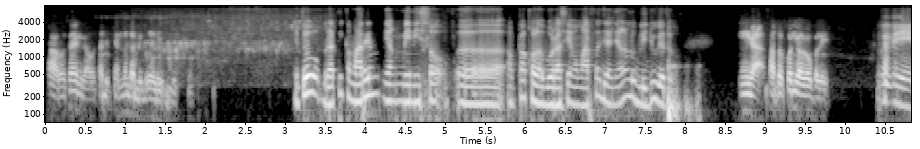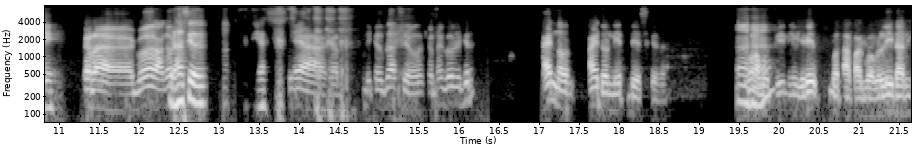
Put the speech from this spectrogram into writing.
seharusnya nggak usah disimpan tapi dibeli gitu. Itu berarti kemarin yang Miniso eh, apa kolaborasi sama Marvel jangan-jangan lu beli juga tuh. Enggak, satupun gak gue beli. Wih, Karena gue anggap berhasil ya. ya karena berhasil karena gue pikir I don't I don't need this gitu. Gue gak butuh ini, jadi buat apa gue beli dan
